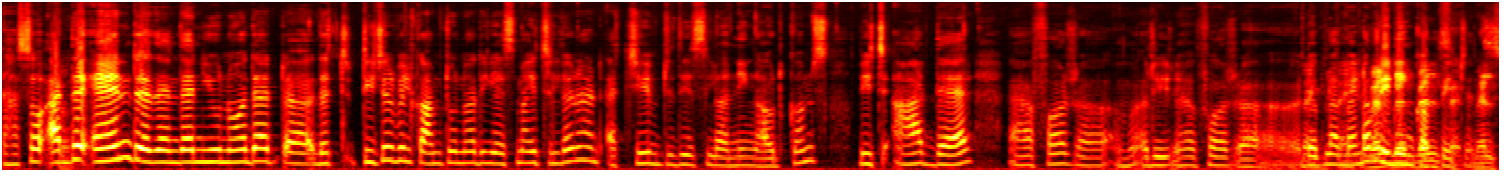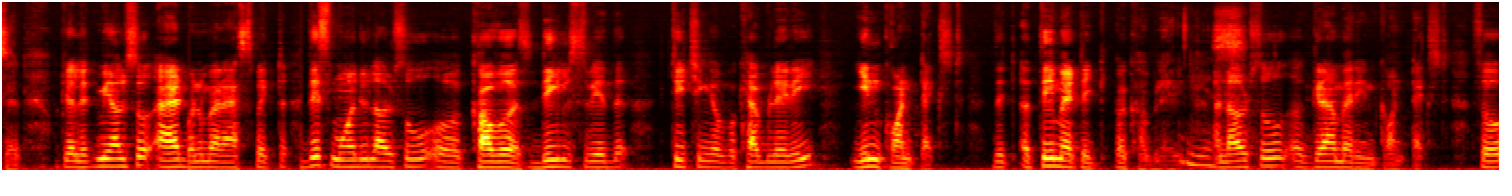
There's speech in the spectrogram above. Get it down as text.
Uh, so at the end uh, then then you know that uh, the teacher will come to know that yes my children had achieved these learning outcomes which are there uh, for uh, um, re- uh, for uh, development of you. reading well, well Said, well said. Okay, let me also add one more aspect. This module also uh, covers, deals with teaching a vocabulary in context, the a thematic vocabulary, Yes. and also uh, grammar in context. So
